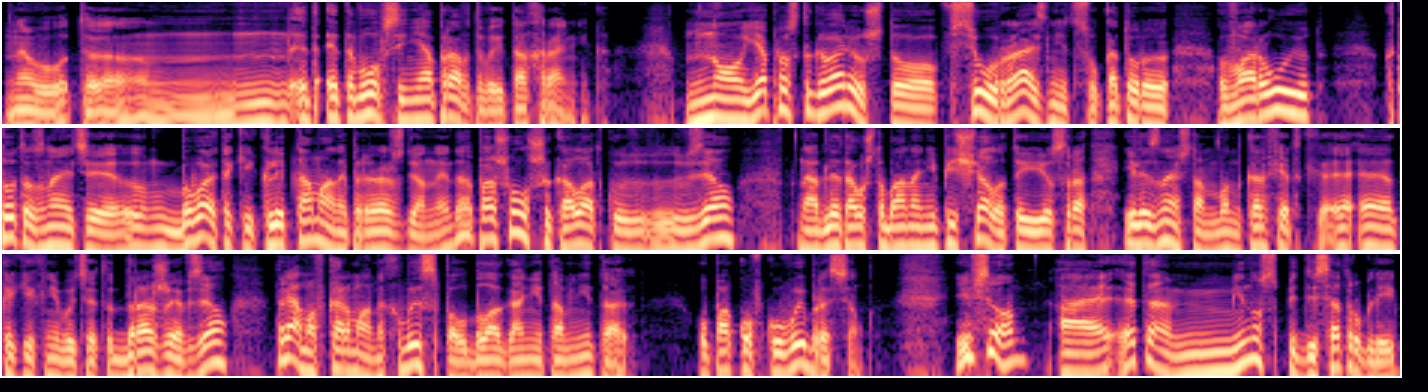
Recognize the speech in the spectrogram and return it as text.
Вот. Э, это, это вовсе не оправдывает охранника. Но я просто говорю, что всю разницу, которую воруют, кто-то, знаете, бывают такие клептоманы прирожденные, да, пошел, шоколадку взял, а для того, чтобы она не пищала, ты ее сразу... Или, знаешь, там, вон, конфет э, э, каких-нибудь, это, дроже взял, прямо в карманах высыпал, благо они там не тают упаковку выбросил, и все. А это минус 50 рублей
